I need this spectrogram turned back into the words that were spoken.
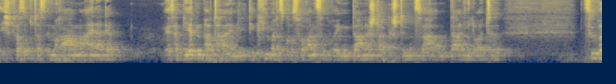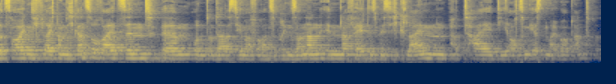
ich versuche das im Rahmen einer der etablierten Parteien, den Klimadiskurs voranzubringen, da eine starke Stimme zu haben, da die Leute zu überzeugen, die vielleicht noch nicht ganz so weit sind ähm, und, und da das Thema voranzubringen, sondern in einer verhältnismäßig kleinen Partei, die auch zum ersten Mal überhaupt antritt.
